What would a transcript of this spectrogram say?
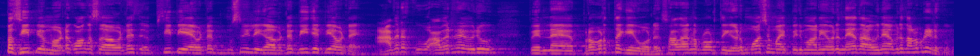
ഇപ്പോൾ സി പി എം ആവട്ടെ കോൺഗ്രസ് ആവട്ടെ സി പി ഐ ആവട്ടെ മുസ്ലിം ലീഗ് ആവട്ടെ ബി ജെ പി ആവട്ടെ അവരെ അവരുടെ ഒരു പിന്നെ പ്രവർത്തകയോട് സാധാരണ പ്രവർത്തകയോട് മോശമായി പെരുമാറിയ ഒരു നേതാവിനെ അവർ നടപടിയെടുക്കും.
